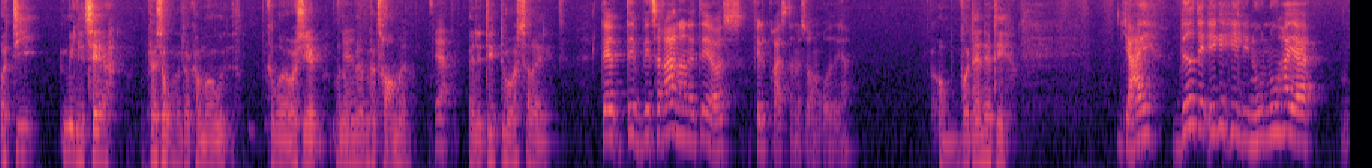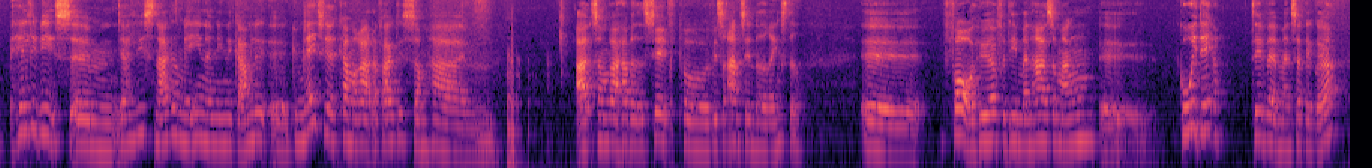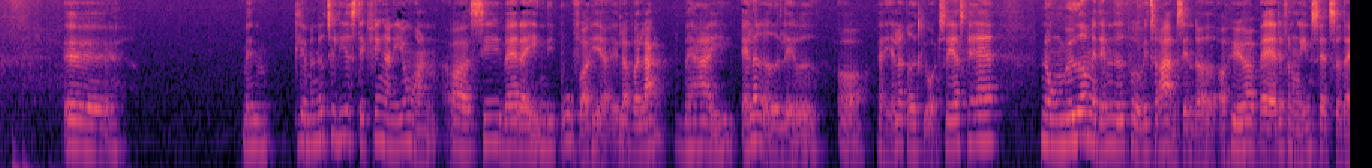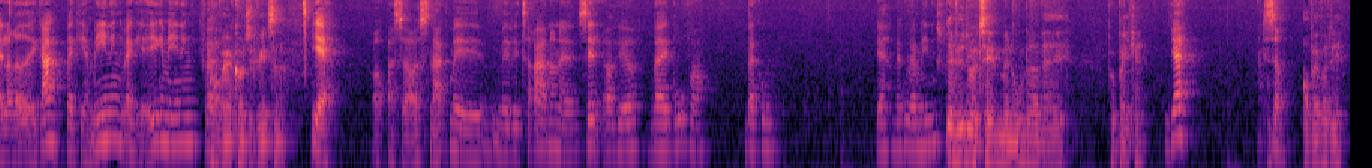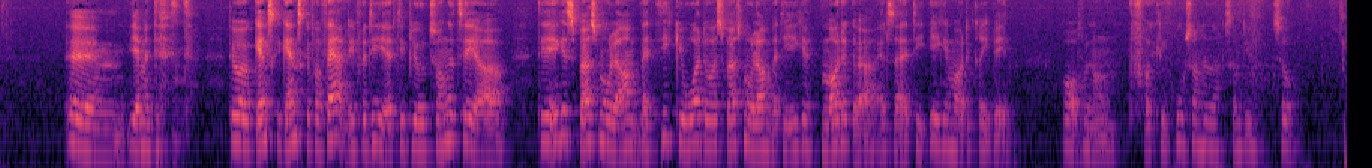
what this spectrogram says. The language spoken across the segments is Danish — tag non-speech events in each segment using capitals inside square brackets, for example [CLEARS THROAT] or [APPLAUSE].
Og de militære personer, der kommer ud, kommer jo også hjem, og nogle Ja. af dem har traumer. Ja. Er det det, du også tager dig af? Det, det, veteranerne, det er også feltpræsternes område, ja. Og hvordan er det? Jeg ved det ikke helt endnu. Nu har jeg heldigvis, øh, jeg har lige snakket med en af mine gamle øh, gymnasiekammerater faktisk, som har, øh, som var, har været chef på Veterancentret i Ringsted. Øh, for at høre, fordi man har så mange øh, gode idéer til, hvad man så kan gøre. Øh, men bliver man nødt til lige at stikke fingeren i jorden og sige, hvad er der egentlig brug for her, eller hvor langt, hvad har I allerede lavet, og hvad har I allerede gjort. Så jeg skal have nogle møder med dem nede på Veterancentret og høre, hvad er det for nogle indsatser, der allerede er i gang, hvad giver mening, hvad giver ikke mening. For... Og hvad er konsekvenserne? Ja, og, og så også snakke med, med veteranerne selv og høre, hvad er I brug for, hvad kunne, ja, hvad kunne være meningsfuldt. Jeg ved, du har talt med nogen, der har været på Balkan. Ja, så Og hvad var det? Øhm, jamen, det, [LAUGHS] det var jo ganske, ganske forfærdeligt, fordi at de blev tvunget til at... Det er ikke et spørgsmål om, hvad de gjorde, det var et spørgsmål om, hvad de ikke måtte gøre. Altså, at de ikke måtte gribe ind over for nogle frygtelige grusomheder, som de så.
